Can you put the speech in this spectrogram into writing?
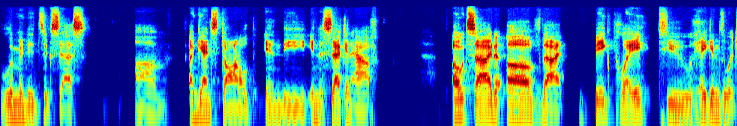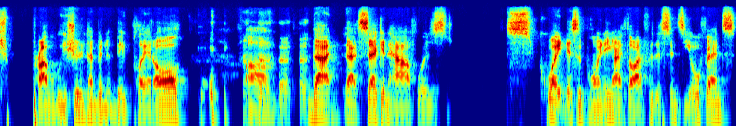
limited success um, against Donald in the in the second half. Outside of that big play to Higgins, which probably shouldn't have been a big play at all. Um, that that second half was quite disappointing, I thought, for the Cincy offense,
